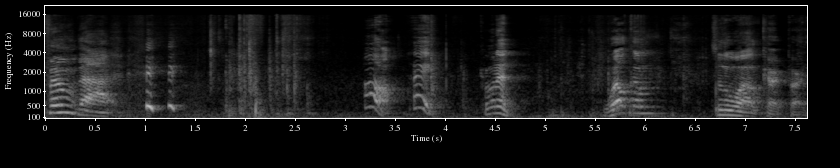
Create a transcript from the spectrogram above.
film that. Oh, hey, come on in. Welcome to the wildcard Party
